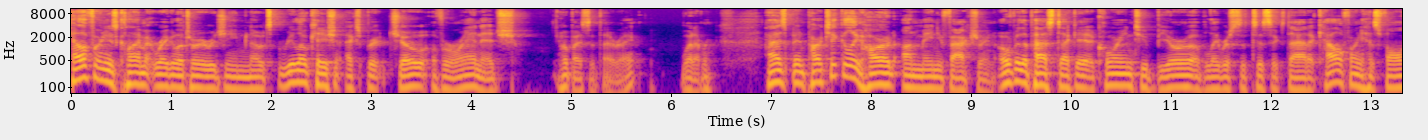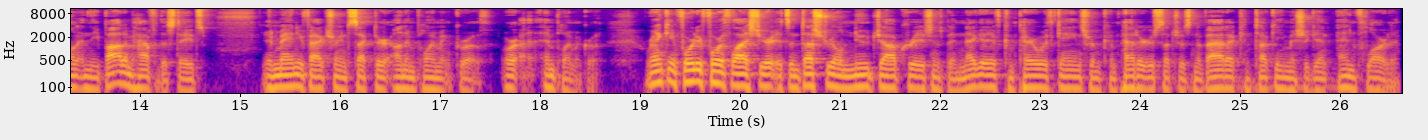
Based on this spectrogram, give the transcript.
California's climate regulatory regime notes relocation expert Joe Voronich, I hope I said that right, whatever, has been particularly hard on manufacturing. Over the past decade, according to Bureau of Labor Statistics data, California has fallen in the bottom half of the states in manufacturing sector unemployment growth or uh, employment growth. Ranking 44th last year, its industrial new job creation has been negative compared with gains from competitors such as Nevada, Kentucky, Michigan, and Florida.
